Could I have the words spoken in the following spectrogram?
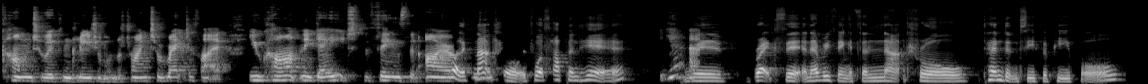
come to a conclusion, we're not trying to rectify it. You can't negate the things that are. Well, it's natural. It's what's happened here Yeah. with Brexit and everything. It's a natural tendency for people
